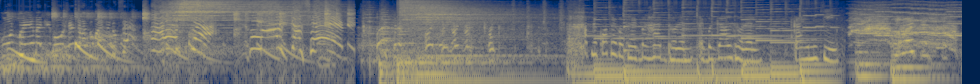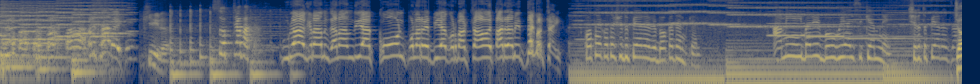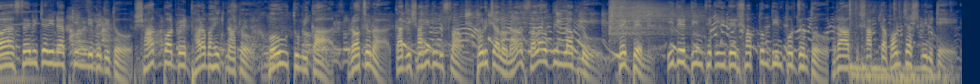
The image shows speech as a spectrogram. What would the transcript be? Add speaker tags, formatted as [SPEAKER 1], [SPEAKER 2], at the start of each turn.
[SPEAKER 1] কোন মাইয়া নাকি বউ সে বাইরে ঢুকছে?
[SPEAKER 2] আপনি কথায় কথায় একবার হাত ধরেন একবার গাল ধরেন। কাহিনী কি?
[SPEAKER 1] কি
[SPEAKER 2] পাতা।
[SPEAKER 1] পুরা গ্রাম জানান দিয়া কোন পোলারে বিয়া করবার চাও তারে আমি দেখবার চাই।
[SPEAKER 2] কথায় কথায় শুধু পেয়ারারে বকা দেন কেন? আমি এইবারের বউ হয়ে আইছি কেমনে? সেটা তো পেয়ারা
[SPEAKER 3] জয়া স্যানিটারি ন্যাপকিন নিবেদিত। সাত পর্বের ধারাবাহিক নাটক বউ তুমি কার? রচনা কাজী শাহিদুল ইসলাম। পরিচালনা সালাউদ্দিন লাবলু। দেখবেন ঈদের দিন থেকে ঈদের সপ্তম দিন পর্যন্ত রাত সাতটা পঞ্চাশ মিনিটে।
